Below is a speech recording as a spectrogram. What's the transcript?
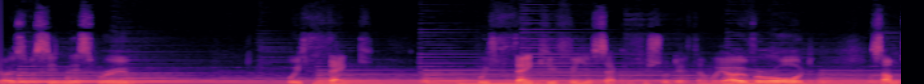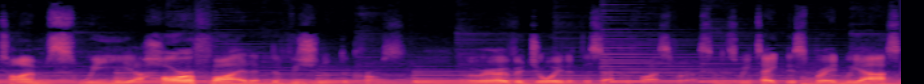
those of us in this room, we thank you. We thank you for your sacrificial death, and we're overawed. Sometimes we are horrified at the vision of the cross, but we're overjoyed at the sacrifice for us. And as we take this bread, we ask,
